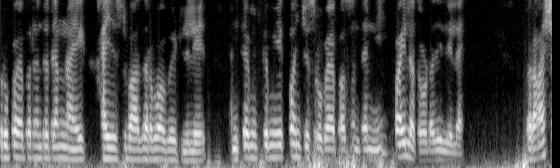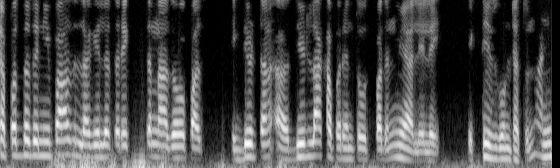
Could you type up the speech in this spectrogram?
रुपयापर्यंत त्यांना एक हायेस्ट बाजारभाव भेटलेले आहेत. आणि कमीत कमी एक पंचवीस रुपयापासून त्यांनी पहिला तोडा दिलेला आहे. तर अशा पद्धतीने पाहायला गेलं तर एक त्यांना जवळपास एक दीड टन दीड लाखापर्यंत उत्पादन मिळालेलं आहे. एक तीस गुंठ्यातून आणि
